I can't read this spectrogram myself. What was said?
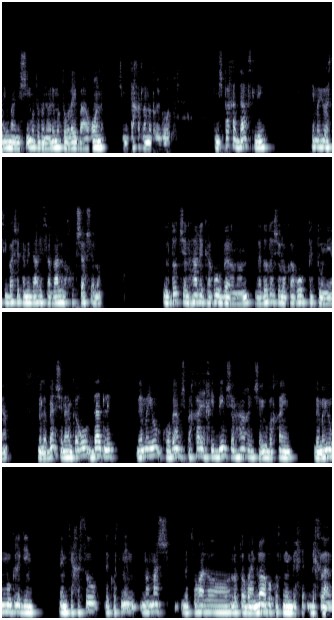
היו מענישים אותו ונועלים אותו אולי בארון שמתחת למדרגות. כי משפחת דרסלי הם היו הסיבה שתמיד הארי סבל בחופשה שלו. לדוד של הארי קראו ורנון, לדודה שלו קראו פטוניה, ולבן שלהם קראו דאדלי, והם היו קרובי המשפחה היחידים של הארי שהיו בחיים, והם היו מוגלגים, והם התייחסו לקוסמים ממש בצורה לא, לא טובה, הם לא אהבו קוסמים בכלל.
